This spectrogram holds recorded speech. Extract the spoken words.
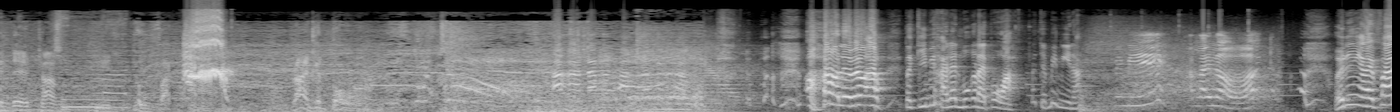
In their tongue is Dovak. Dragonborn. อ่าอ่านั่นมันพังนั่นมันพังอ้าวเลเวลอัพตะกี้มีใครเล่นมุกอะไรปะวะน่าจะไม่มีนะ ไม่มี อะไรเหรอ เฮ้ยนี่ไงฟ้า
